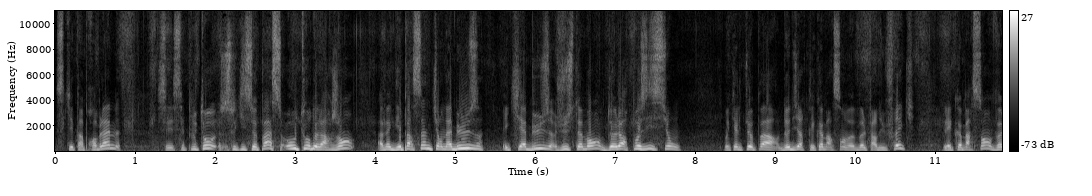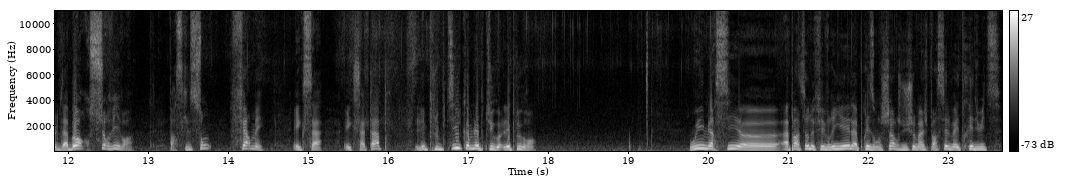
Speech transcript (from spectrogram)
Ce qui est un problème, c'est plutôt ce qui se passe autour de l'argent avec des personnes qui en abusent et qui abusent justement de leur position. Donc quelque part, de dire que les commerçants veulent faire du fric, les commerçants veulent d'abord survivre, parce qu'ils sont fermés, et que ça, tape les plus petits comme les plus, les plus grands. Oui, merci. Euh, à partir de février, la prise en charge du chômage partiel va être réduite.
